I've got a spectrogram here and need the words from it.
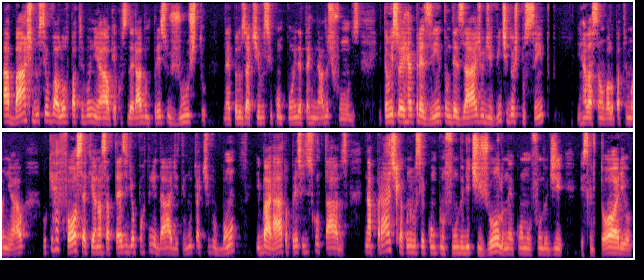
abaixo do seu valor patrimonial, que é considerado um preço justo né, pelos ativos que compõem determinados fundos. Então, isso aí representa um deságio de 22% em relação ao valor patrimonial, o que reforça aqui a nossa tese de oportunidade. Tem muito ativo bom e barato a preços descontados. Na prática, quando você compra um fundo de tijolo, né, como um fundo de escritório,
